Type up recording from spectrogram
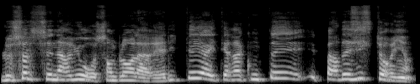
Le seul scénario ressemblant à la réalité a été raconté par des historiens.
